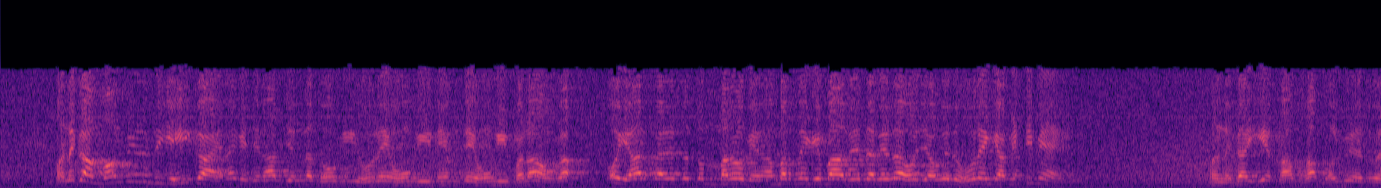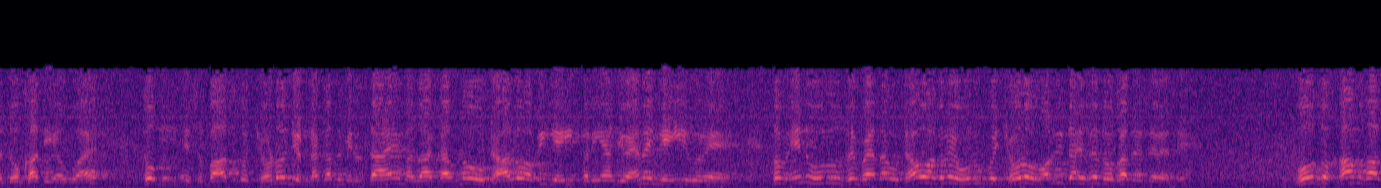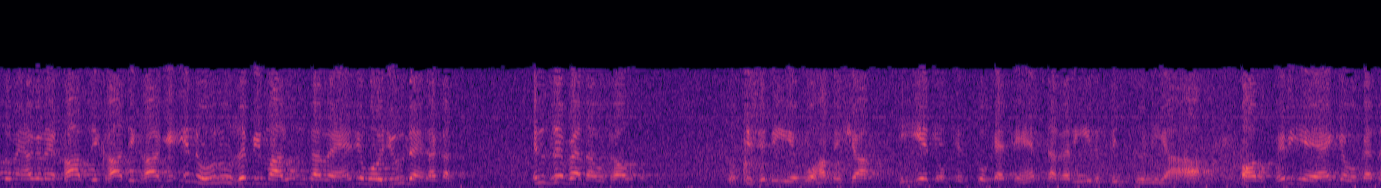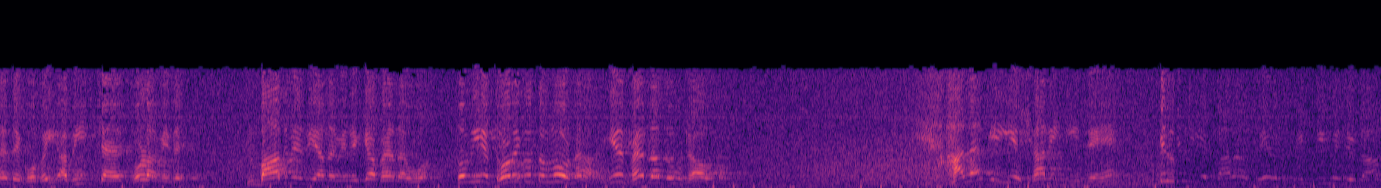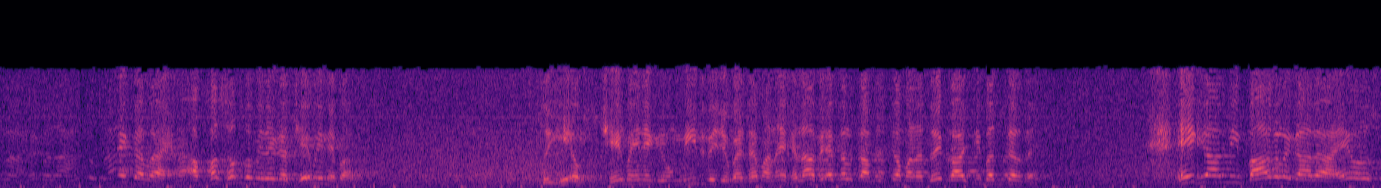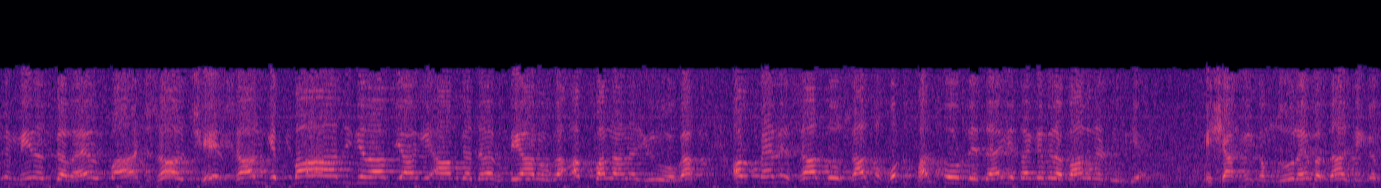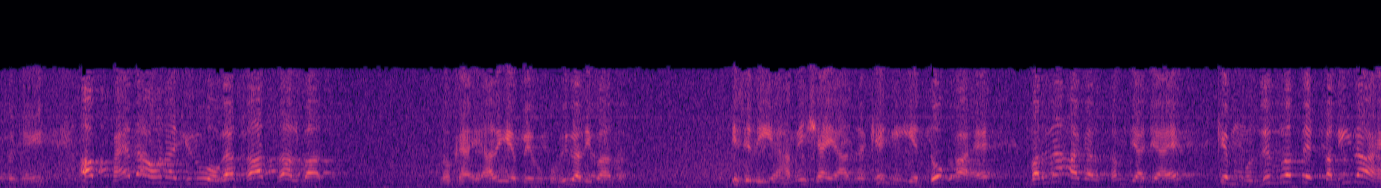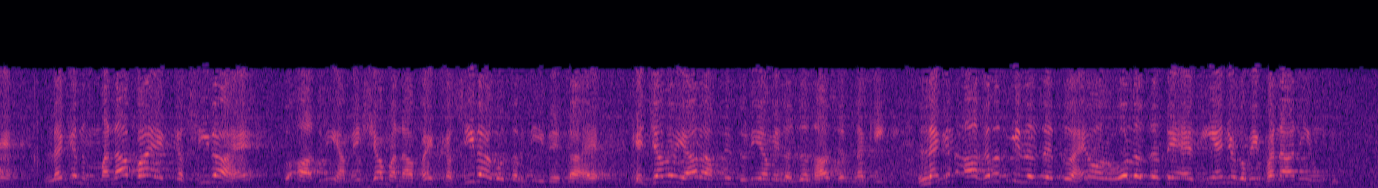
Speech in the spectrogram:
انہوں نے کہا، مولوی نے تو یہی کہا ہے نا کہ جناب جنت ہوگی ہورے ہوں گی، نعمتیں ہوں گی، فلاں ہوگا او یار، پہلے تو تم مرو گے نا مرنے کے بعد ریزا ریزا ہو جاؤ گے تو ہو رہے کیا مٹی میں آئیں گے انہوں نے کہا، یہ خام خام مولوی نے تمہیں دھوکھا دیا ہوا ہے۔ تم اس بات کو چھوڑو، جو نقد ملتا ہے مزہ کر لو، اٹھا لو۔ ابھی یہی پریاں جو ہے نا، یہی ہوئے ہیں۔ تم ان حرو سے فائدہ اٹھاؤ، اگلے حرو کو چھوڑو۔ مولوی تو ایسے دھوکھا دیتے رہتے ہیں۔ وہ تو خام خواہ تمہیں اگلے خواب دکھا دکھا کے ان حرو سے بھی معلوم کر رہے ہیں جو موجود ہیں نقد ان سے فائدہ اٹھاؤ تو اس لیے وہ ہمیشہ یہ تو کس کو کہتے ہیں تغریر بن دنیا اور پھر یہ ہے کہ وہ کہتے ہیں، دیکھو بھائی، ابھی چاہے تھوڑا ملے بعد میں زیادہ ملے کیا فائدہ ہوا؟ تو یہ تھوڑے کو تو لو نا، یہ فائدہ تو اٹھاؤ۔ نا حالانکہ یہ ساری چیزیں بالکل یہ بارہ شیر مٹی میں جو ڈال رہا ہے بظاہر تو ضائع کر رہا ہے نا، اب فصل تو ملے گا چھ مہینے بعد۔ تو یہ چھ مہینے کی امید پہ جو بیٹھا مانا ہے خلاف عقل کام اس کا مانا تو ہے کاشتی بند کر دیں۔ ایک آدمی باغ لگا رہا ہے اور اس میں محنت کر رہا ہے، اور پانچ سال، چھ سال کے بعد جناب جا کے آم کا درخت تیار ہوگا، اب پھل آنا شروع ہوگا۔ اور پہلے سال، دو سال تو خود پھل توڑ دیتا ہے کہ تاکہ میرا باغ نہ ٹوٹ جائے۔ کہ شاخی کمزور ہے برداشت نہیں کر سکیں۔ گے اب فائدہ ہونا شروع ہوگا، سات سال بعد۔ تو کیا یار یہ بے وقوفی والی بات ہے۔ اس لیے ہمیشہ یاد رکھیں کہ یہ دھوکھا ہے، ورنہ اگر سمجھا جائے کہ مضرت قلیلہ ہے، لیکن منافع کثیرہ ہے، تو آدمی ہمیشہ منافع کثیرہ کو ترجیح دیتا ہے کہ چلو یار، ہم نے دنیا میں لذت حاصل نہ کی، لیکن آخرت کی لذت تو ہے اور وہ لذتیں ایسی ہیں جو کبھی فنا نہیں ہوں گی۔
